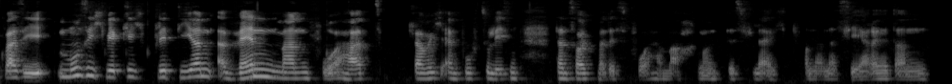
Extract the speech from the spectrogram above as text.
quasi muss ich wirklich plädieren, wenn man vorhat, glaube ich, ein Buch zu lesen, dann sollte man das vorher machen und das vielleicht von einer Serie dann,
